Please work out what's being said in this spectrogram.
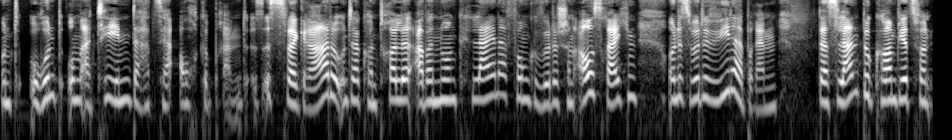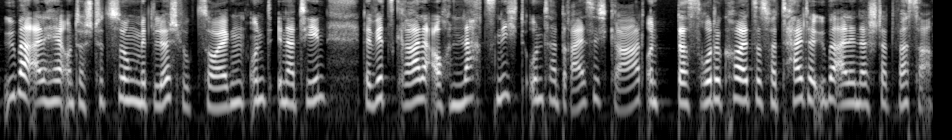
Und rund um Athen, da hat es ja auch gebrannt. Es ist zwar gerade unter Kontrolle, aber nur ein kleiner Funke würde schon ausreichen und es würde wieder brennen. Das Land bekommt jetzt von überall her Unterstützung mit Löschflugzeugen und in Athen, da wird es gerade auch nachts nicht unter 30 Grad und das Rote Kreuz, das verteilt da überall in der Stadt Wasser.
